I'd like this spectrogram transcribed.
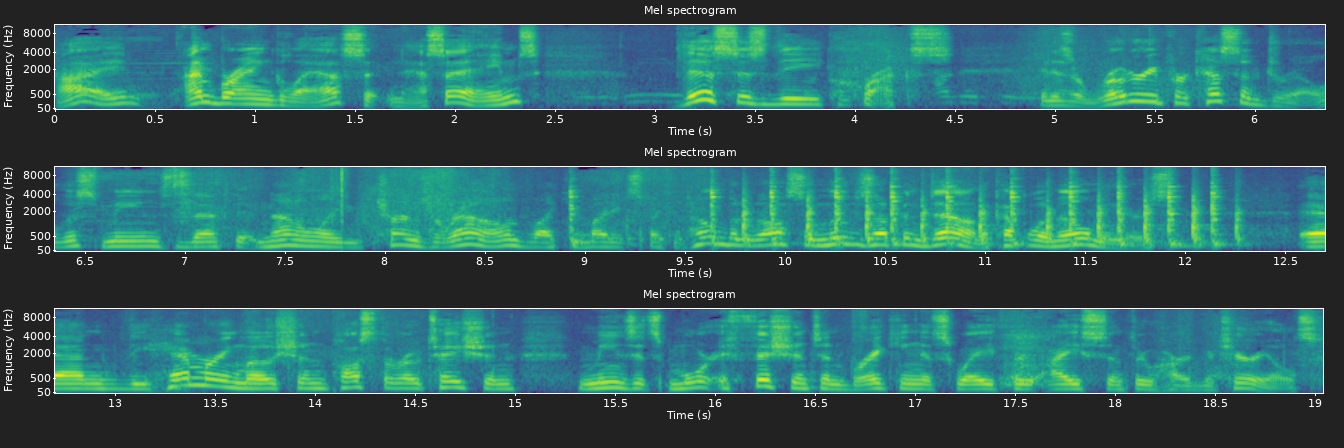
Hi, I'm Brian Glass at NASA Ames. This is the Crux. It is a rotary percussive drill. This means that it not only turns around like you might expect at home, but it also moves up and down a couple of millimeters. And the hammering motion plus the rotation means it's more efficient in breaking its way through ice and through hard materials.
